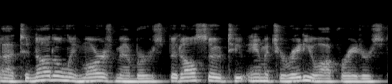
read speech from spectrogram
uh, to not only Mars members but also to amateur radio operators.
